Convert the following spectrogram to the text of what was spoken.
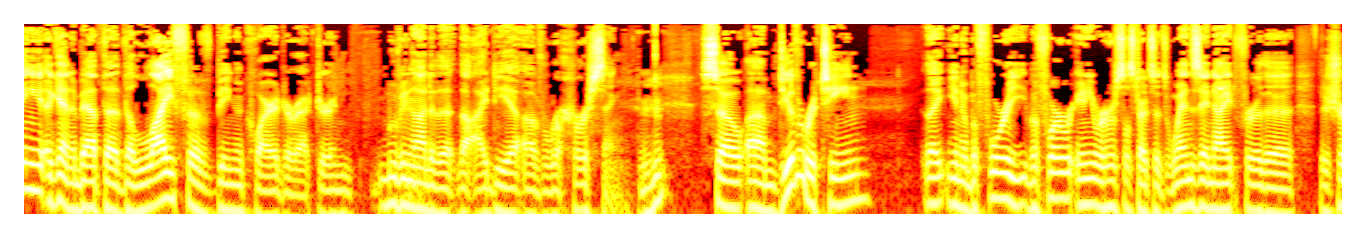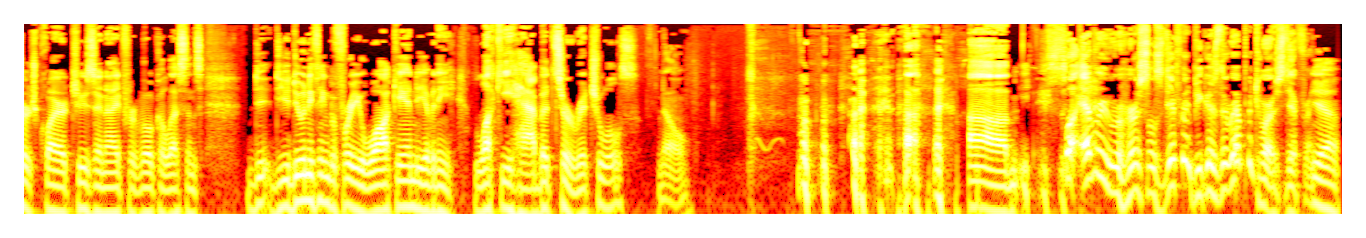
Thinking again about the the life of being a choir director and moving on to the the idea of rehearsing. Mm-hmm. So, um, do you have a routine? Like you know, before you, before any rehearsal starts, it's Wednesday night for the the church choir, Tuesday night for vocal lessons. Do, do you do anything before you walk in? Do you have any lucky habits or rituals? No. um, well, every rehearsal is different because the repertoire is different. Yeah,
